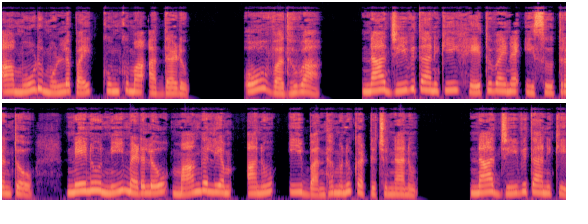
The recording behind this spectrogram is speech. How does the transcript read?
ఆ మూడు ముళ్ళపై కుంకుమ అద్దాడు. ఓ వధువా! నా జీవితానికి హేతువైన ఈ సూత్రంతో నేను నీ మెడలో మాంగల్యం అను ఈ బంధమును కట్టుచున్నాను. నా జీవితానికి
